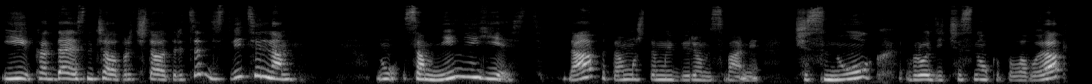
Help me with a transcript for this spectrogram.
И когда я сначала прочитала этот рецепт, действительно, ну, сомнения есть, да, потому что мы берем с вами чеснок, вроде чеснок и половой акт,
